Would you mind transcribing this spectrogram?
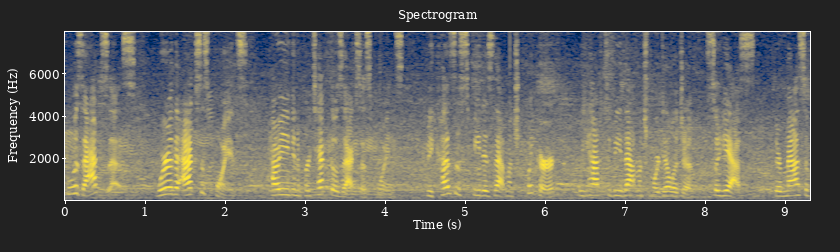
who has access, where are the access points, how are you going to protect those access points? Because the speed is that much quicker, we have to be that much more diligent. So yes, there are massive,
